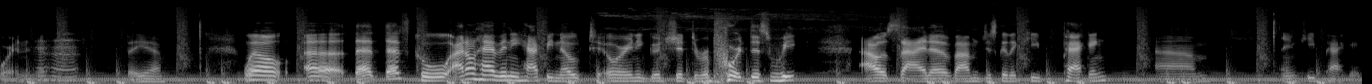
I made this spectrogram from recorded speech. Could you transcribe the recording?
For. Mhm. but yeah well uh that that's cool i don't have any happy note or any good shit to report this week outside of i'm just gonna keep packing um and keep packing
